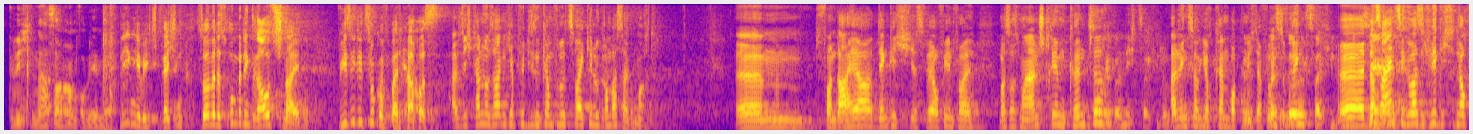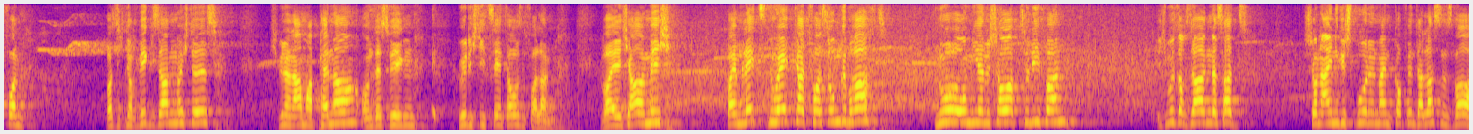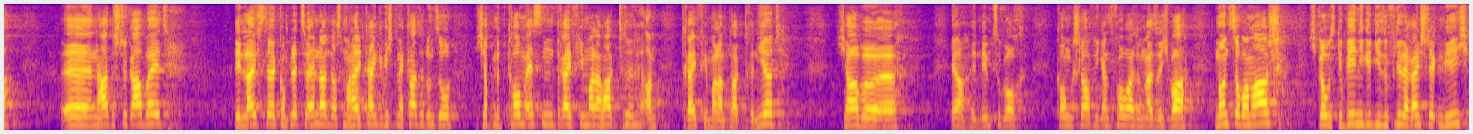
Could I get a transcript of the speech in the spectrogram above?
Gewicht, da hast du auch noch ein Problem. Ja. Fliegengewicht sprechen, sollen wir das unbedingt rausschneiden. Wie sieht die Zukunft bei dir aus? Also ich kann nur sagen, ich habe für diesen Kampf nur zwei Kilogramm Wasser gemacht. Ähm, von daher denke ich, es wäre auf jeden Fall was, was man anstreben könnte. Auf jeden Fall nicht zwei Kilo. Allerdings habe ich auch keinen Bock, mich dafür umzubringen. Äh, das ja, Einzige, was ich wirklich noch von, was ich noch wirklich sagen möchte, ist, ich bin ein armer Penner und deswegen würde ich die 10.000 verlangen. weil ich habe mich beim letzten Weightcut fast umgebracht, nur um hier eine Show abzuliefern. Ich muss auch sagen, das hat schon einige Spuren in meinem Kopf hinterlassen. Es war äh, ein hartes Stück Arbeit, den Lifestyle komplett zu ändern, dass man halt kein Gewicht mehr cuttet und so. Ich habe mit kaum Essen drei, vier Mal am, am, drei, vier Mal am Tag trainiert. Ich habe äh, ja, in dem Zug auch kaum geschlafen, die ganze Vorbereitung. Also ich war nonstop am Arsch. Ich glaube, es gibt wenige, die so viel da reinstecken wie ich.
